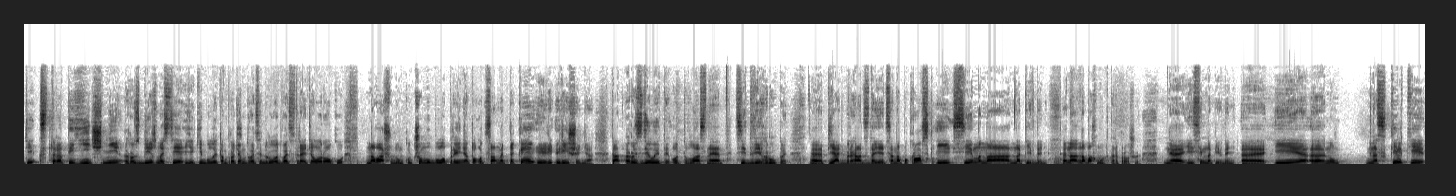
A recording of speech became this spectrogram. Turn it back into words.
ті стратегічні розбіжності, які були там протягом 22-23 року. На вашу думку, чому було прийнято от саме таке рішення, так розділити, от власне ці дві групи: Е, п'ять бригад, здається, на Покровськ і сім на, на південь, Е, на, на Бахмут, перепрошую, Е, і сім на південь. І ну наскільки.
